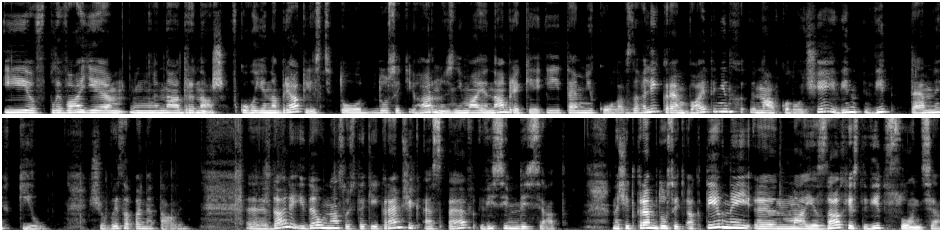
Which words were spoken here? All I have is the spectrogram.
і впливає на дренаж. В кого є набряклість, то досить гарно знімає набряки і темні кола. Взагалі, крем Whitening навколо очей він від темних кіл, щоб ви запам'ятали. Е, Далі йде у нас ось такий кремчик SPF 80. Значить, крем досить активний, е, має захист від сонця.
